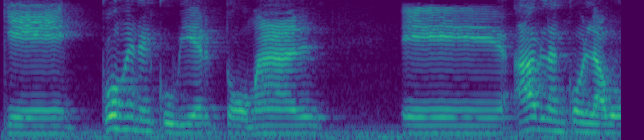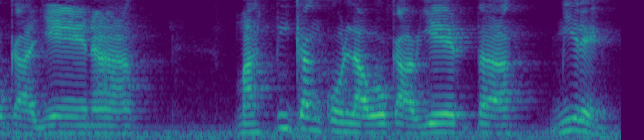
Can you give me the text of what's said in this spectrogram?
que cogen el cubierto mal, eh, hablan con la boca llena, mastican con la boca abierta. Mire,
